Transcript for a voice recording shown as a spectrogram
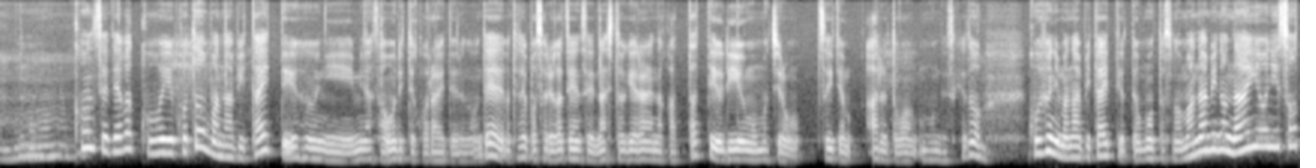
うん今世ではこういうことを学びたいっていうふうに皆さん降りてこられてるので例えばそれが前世成し遂げられなかったっていう理由ももちろんついてあるとは思うんですけど、うんこういうふうに学びたいって言って思ったその学びの内容に沿っ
